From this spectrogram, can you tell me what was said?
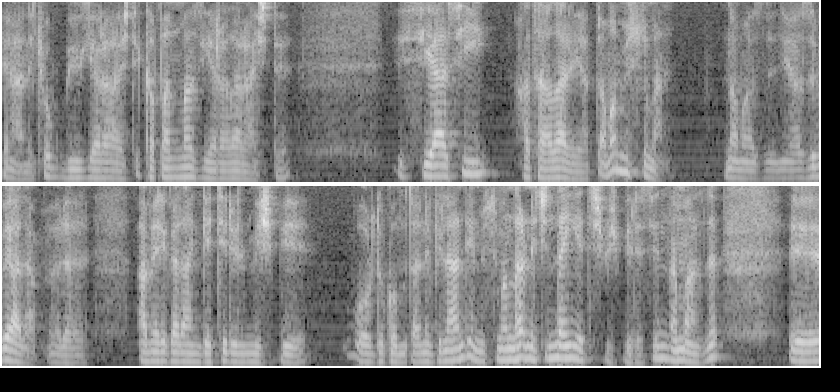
Yani çok büyük yara açtı, kapanmaz yaralar açtı. Siyasi hatalar yaptı ama Müslüman. Namazlı, niyazlı bir adam. Öyle Amerika'dan getirilmiş bir ordu komutanı falan değil. Müslümanların içinden yetişmiş birisi, namazlı. Ee,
